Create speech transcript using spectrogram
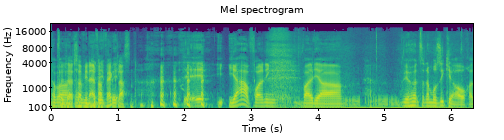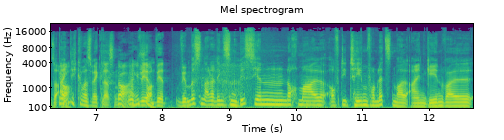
Aber Vielleicht wir ihn einfach hätte ich- weglassen. Äh, ja, vor allen Dingen, weil ja, wir hören es in der Musik ja auch. Also Ja. eigentlich können wir es weglassen. Ja, eigentlich wir, schon. Wir, wir müssen allerdings ein bisschen nochmal auf die Themen vom letzten Mal eingehen, weil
